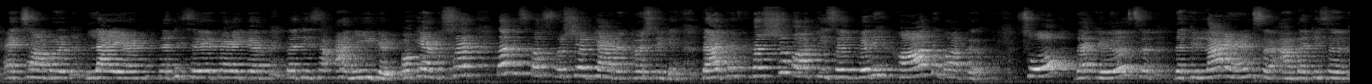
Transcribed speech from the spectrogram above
Example lion, that is a tiger, that is an eagle. Okay, understand? That is the special characteristic. That flesh part is a very hard part. So that is that lions and that is uh,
